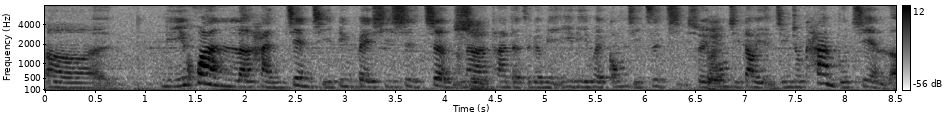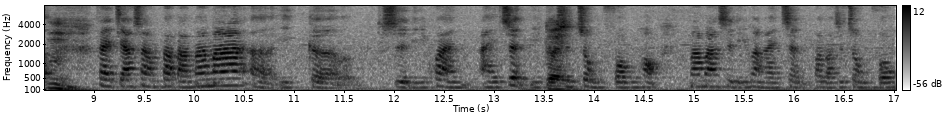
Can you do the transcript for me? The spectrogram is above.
呃罹患了罕见疾病贝希氏症，那他的这个免疫力会攻击自己，所以攻击到眼睛就看不见了。嗯，再加上爸爸妈妈，呃，一个是罹患癌症，一个是中风，哈，妈妈是罹患癌症，爸爸是中风，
